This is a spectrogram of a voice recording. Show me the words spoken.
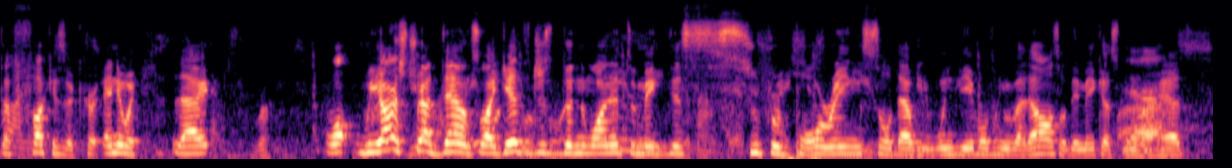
the fuck is a cur- Anyway, like, That's well, we are strapped down, so I guess just didn't want it to make this super boring so that we wouldn't be able to move at all, so they make us move our Yeah. heads.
